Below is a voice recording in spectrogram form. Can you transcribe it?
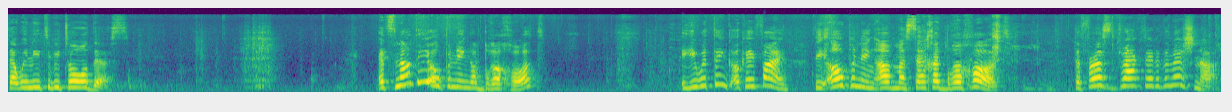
that we need to be told this? It's not the opening of brachot. You would think, okay, fine, the opening of Masechet Brachot, the first tractate of the Mishnah,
